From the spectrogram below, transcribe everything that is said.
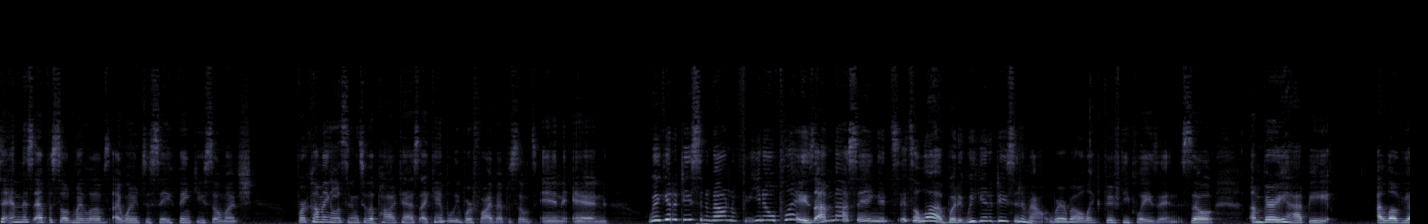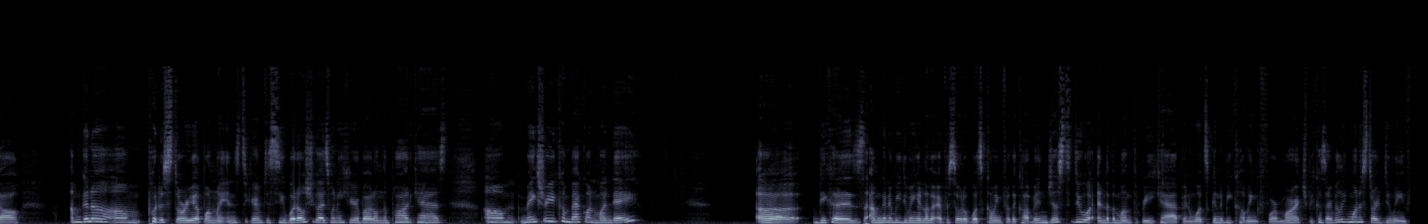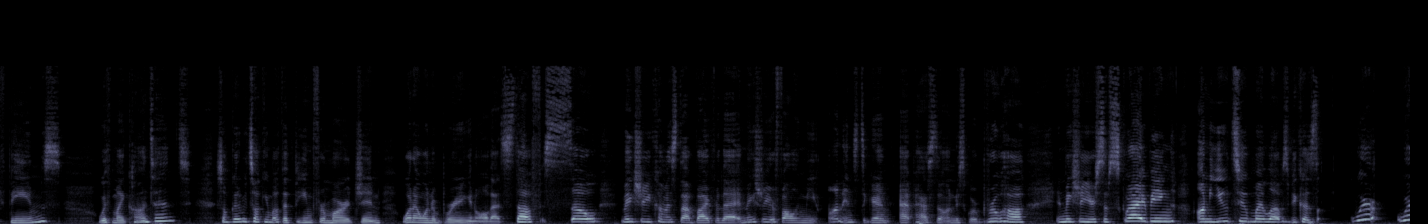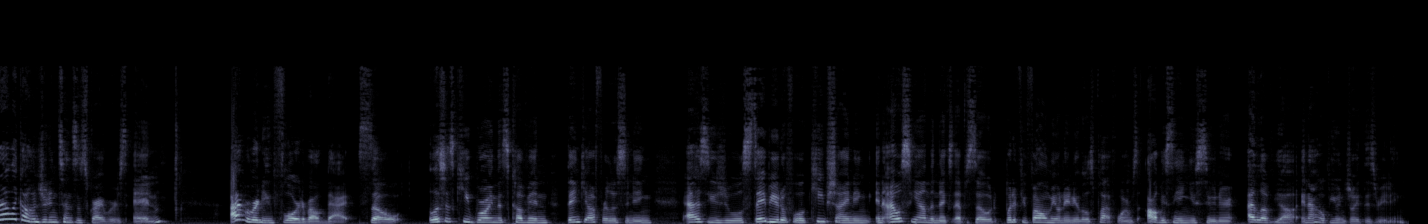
To end this episode, my loves, I wanted to say thank you so much for coming and listening to the podcast. I can't believe we're five episodes in and we get a decent amount of you know plays. I'm not saying it's it's a lot, but we get a decent amount. We're about like 50 plays in, so I'm very happy. I love y'all. I'm gonna um put a story up on my Instagram to see what else you guys want to hear about on the podcast. Um, make sure you come back on Monday uh, because I'm going to be doing another episode of what's coming for the coven just to do an end of the month recap and what's going to be coming for March because I really want to start doing themes with my content. So I'm going to be talking about the theme for March and what I want to bring and all that stuff. So make sure you come and stop by for that and make sure you're following me on Instagram at pastel underscore bruja and make sure you're subscribing on YouTube, my loves, because we're we're like 110 subscribers and I'm already floored about that. So let's just keep growing this coven. Thank y'all for listening. As usual, stay beautiful, keep shining, and I will see you on the next episode. But if you follow me on any of those platforms, I'll be seeing you sooner. I love y'all, and I hope you enjoyed this reading.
